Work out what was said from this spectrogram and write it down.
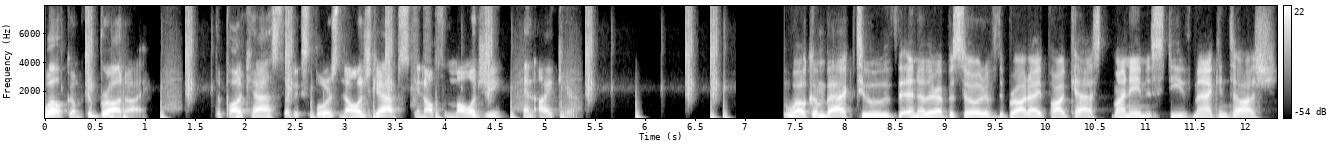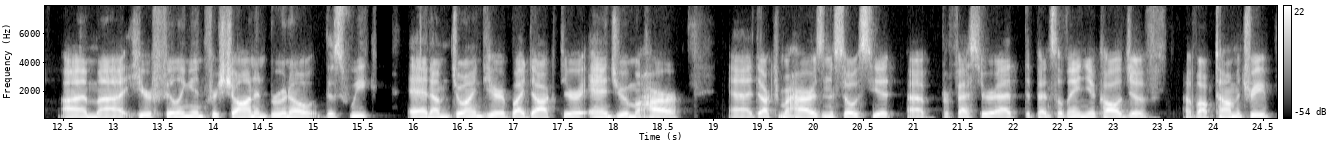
Welcome to Broad Eye, the podcast that explores knowledge gaps in ophthalmology and eye care. Welcome back to another episode of the Broad Eye podcast. My name is Steve McIntosh. I'm uh, here filling in for Sean and Bruno this week, and I'm joined here by Dr. Andrew Mahar. Uh, Dr. Mahar is an associate uh, professor at the Pennsylvania College of, of Optometry,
